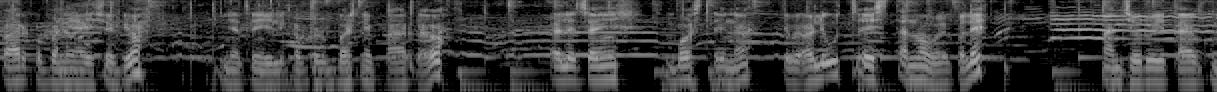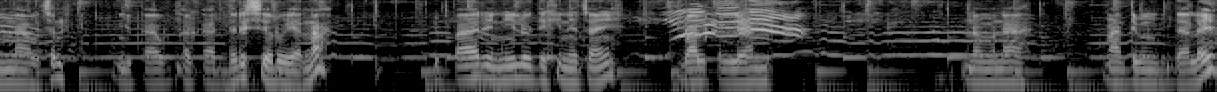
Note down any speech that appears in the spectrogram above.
पार्क पनि आइसक्यो यहाँ चाहिँ हेलिकप्टर बस्ने पार्क हो अहिले चाहिँ बस्दैन त्यो अलि उच्च स्थानमा भएकोले मान्छेहरू यता घुम्न आउँछन् यताउताका दृश्यहरू हेर्न यो पारी निलो देखिने चाहिँ बाल कल्याण नमुना माध्यमिक विद्यालय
